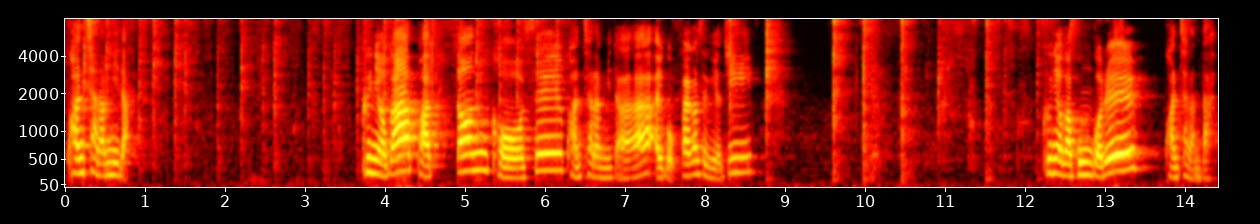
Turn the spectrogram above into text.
관찰합니다. 그녀가 봤던 것을 관찰합니다. 아이고, 빨간색 해야지. 그녀가 본 거를 관찰한다.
